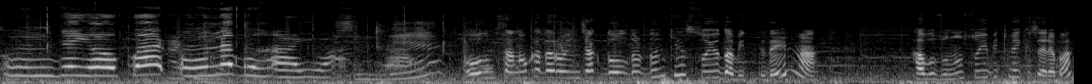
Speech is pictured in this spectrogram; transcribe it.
Şimdi yapar ona bu hayvan. Şimdi Oğlum sen o kadar oyuncak doldurdun ki suyu da bitti değil mi? Havuzunun suyu bitmek üzere bak.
